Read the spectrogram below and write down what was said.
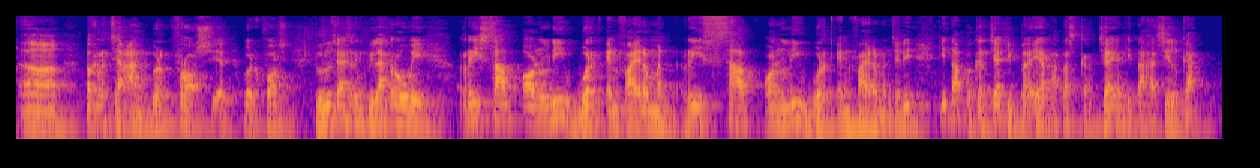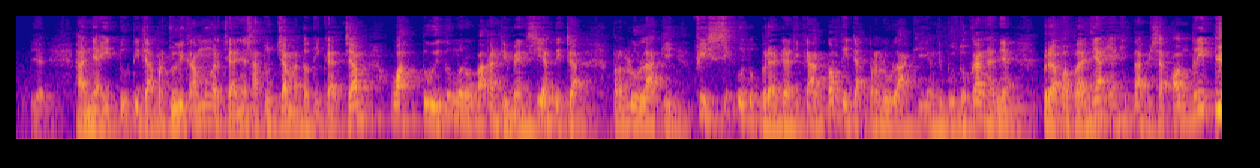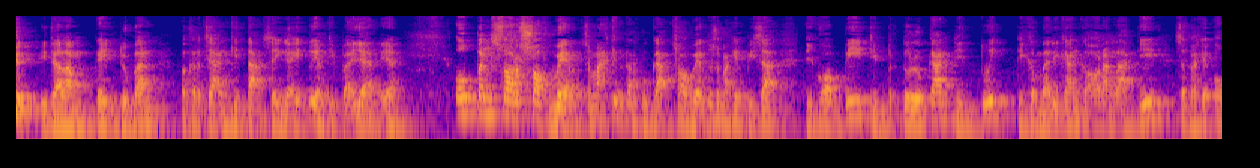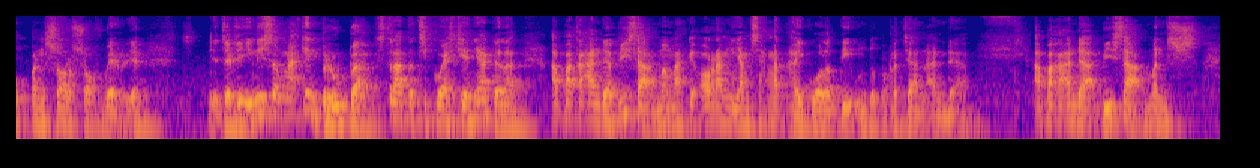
uh, pekerjaan workforce ya workforce. Dulu saya sering bilang Rowe result only work environment. Result only work environment. Jadi kita bekerja dibayar atas kerja yang kita hasilkan. Ya hanya itu. Tidak peduli kamu ngerjanya satu jam atau tiga jam waktu itu merupakan dimensi yang tidak perlu lagi. Fisik untuk berada di kantor tidak perlu lagi. Yang dibutuhkan hanya berapa banyak yang kita bisa kontribut di dalam kehidupan pekerjaan kita sehingga itu yang dibayar ya open source software semakin terbuka software itu semakin bisa dikopi dibetulkan ditweak dikembalikan ke orang lagi sebagai open source software ya Ya, jadi ini semakin berubah. Strategi questionnya adalah apakah Anda bisa memakai orang yang sangat high quality untuk pekerjaan Anda? Apakah Anda bisa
